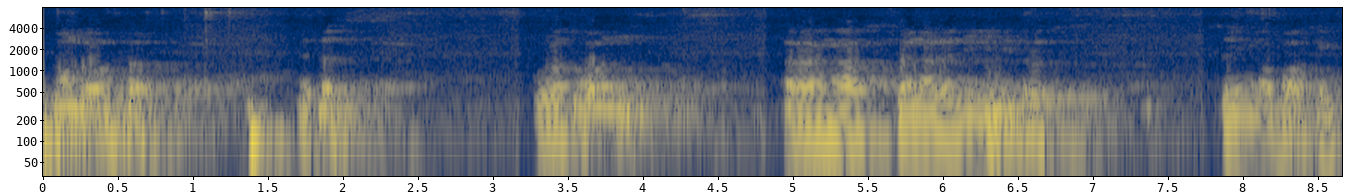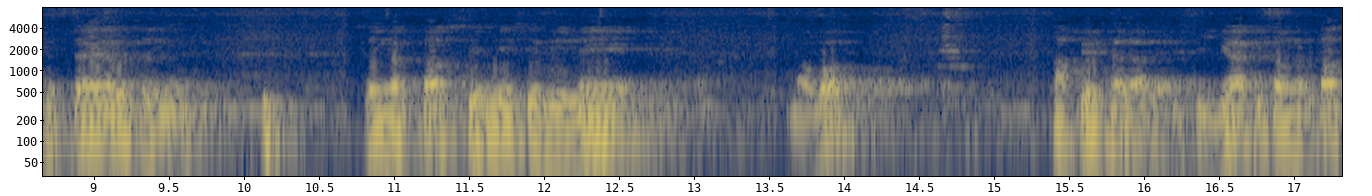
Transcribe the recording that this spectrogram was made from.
Monggo, terus pulau tuan eh, ngawas jalalan ini terus sing apa, sing detail, sing sing ngertos siri-sirine napa tafsir jalalan sehingga kita ngertos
